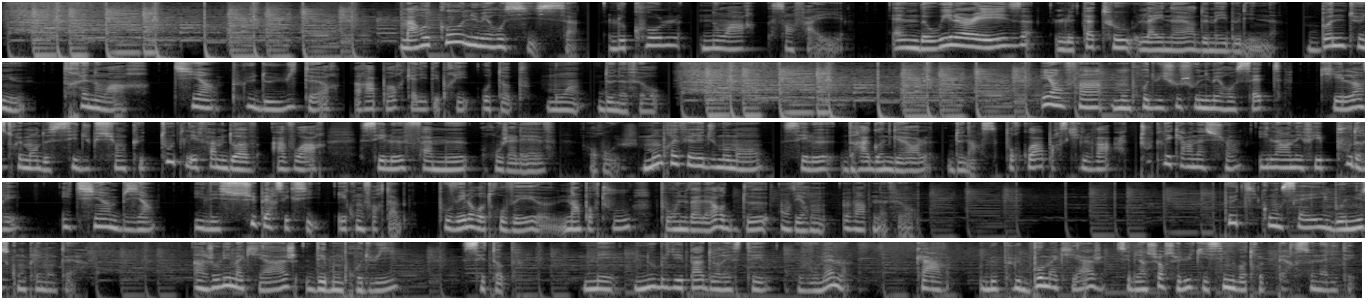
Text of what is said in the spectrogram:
Marocco numéro 6, le col noir sans faille. And the winner is le tattoo liner de Maybelline. Bonne tenue, très noir, tient plus de 8 heures, rapport qualité-prix au top, moins de 9 euros. Et enfin, mon produit chouchou numéro 7, qui est l'instrument de séduction que toutes les femmes doivent avoir, c'est le fameux rouge à lèvres Mon préféré du moment, c'est le Dragon Girl de Nars. Pourquoi? Parce qu'il va à toutes les carnations, il a un effet poudré, il tient bien, il est super sexy et confortable. Vous pouvez le retrouver euh, n'importe où pour une valeur de environ 29 euros. Petit conseil bonus complémentaire. Un joli maquillage, des bons produits, c'est top. Mais n'oubliez pas de rester vous-même, car le plus beau maquillage, c'est bien sûr celui qui signe votre personnalité.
